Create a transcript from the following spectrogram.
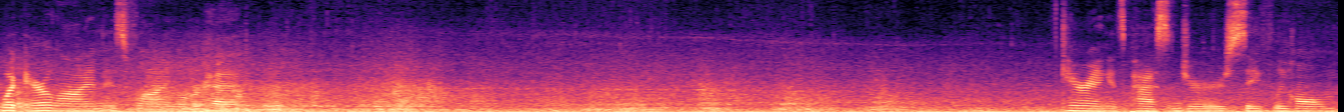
What airline is flying overhead? Carrying its passengers safely home.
